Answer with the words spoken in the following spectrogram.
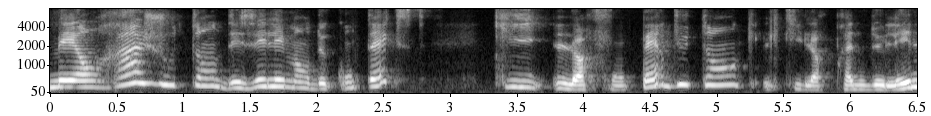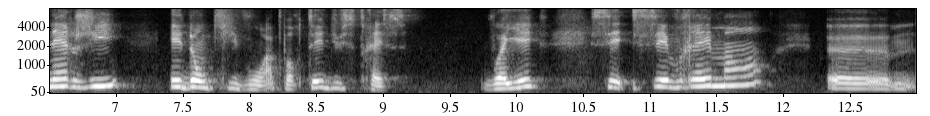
mais en rajoutant des éléments de contexte qui leur font perdre du temps, qui leur prennent de l'énergie, et donc qui vont apporter du stress. Vous voyez, c'est vraiment, euh,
